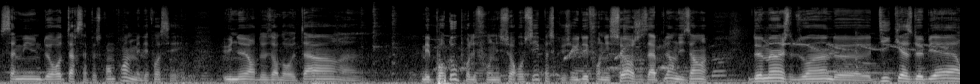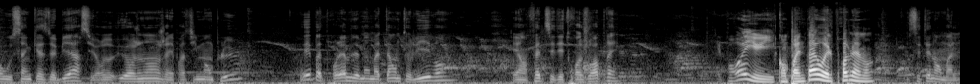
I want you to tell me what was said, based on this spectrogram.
5 minutes de retard, ça peut se comprendre, mais des fois c'est une heure, deux heures de retard. Euh. mais pour tout, pour les fournisseurs aussi, parce que j'ai eu des fournisseurs, je les ai appelés en disant demain j'ai besoin de 10 caisses de bière ou 5 caisses de bière, c'est urgent, j'en ai pratiquement plus. Oui, pas de problème, demain matin on te livre. Et en fait, c'était trois jours après. Et pour eux, ils comprennent pas où est le problème. Hein. C'était normal.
